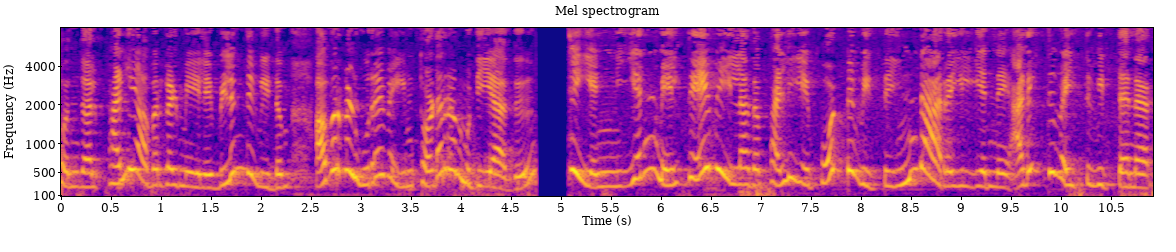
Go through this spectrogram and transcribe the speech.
கொஞ்சால் பழி அவர்கள் மேலே விழுந்துவிடும். அவர்கள் உறவையும் தொடர முடியாது. என் என் மேல் தேவையில்லாத பழியை போட்டுவிட்டு இந்த அறையில் என்னை அடைத்து வைத்து விட்டனர்.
